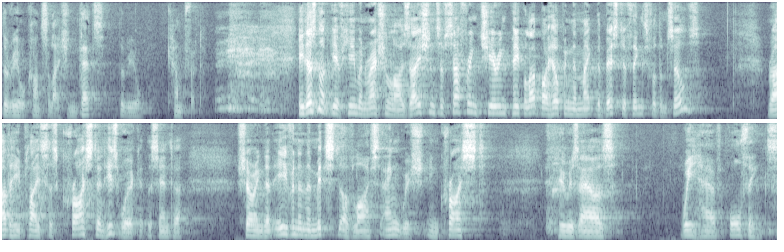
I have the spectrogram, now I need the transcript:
the real consolation, that's the real comfort. He does not give human rationalizations of suffering, cheering people up by helping them make the best of things for themselves. Rather, he places Christ and his work at the centre showing that even in the midst of life's anguish, in Christ, who is ours, we have all things.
